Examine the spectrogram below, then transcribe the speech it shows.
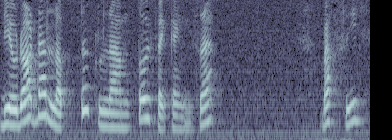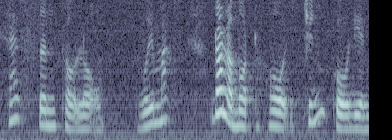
điều đó đã lập tức làm tôi phải cảnh giác. Bác sĩ Hessen thổ lộ với Max, đó là một hội chứng cổ điển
